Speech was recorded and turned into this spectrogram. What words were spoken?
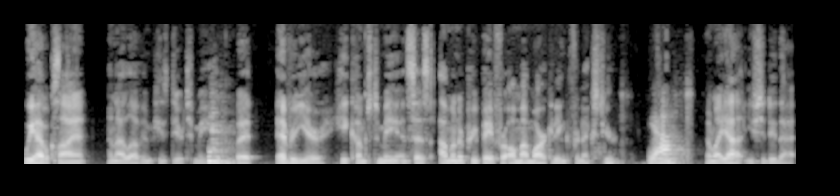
We have a client, and I love him. He's dear to me, but every year he comes to me and says, "I'm going to prepay for all my marketing for next year." Yeah. I'm like, "Yeah, you should do that."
